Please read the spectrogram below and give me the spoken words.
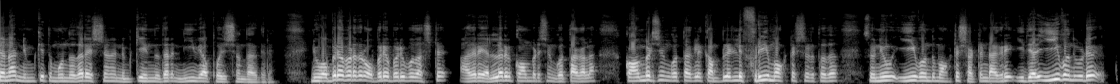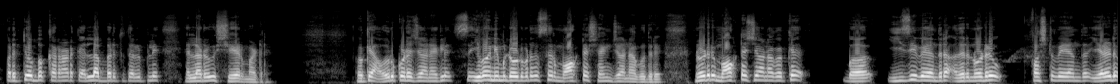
ಜನ ನಿಮ್ಕಿಂತ ಮುಂದದಾರೆ ಎಷ್ಟು ಜನ ನಿಮ್ಗೆ ಹಿಂದಿದ್ದಾರೆ, ನೀವು ಯಾವ ಪೊಸಿಷನ್ದಾಗಿದ್ದೀರಿ ನೀವು ಒಬ್ಬರೇ ಬರೆದ್ರೆ ಒಬ್ಬರೇ ಬರಿಬೋದು ಅಷ್ಟೇ, ಆದರೆ ಎಲ್ಲರಿಗೂ ಕಾಂಪಿಟೇಷನ್ ಗೊತ್ತಾಗಲ್ಲ. ಕಾಂಪಿಟೇಷನ್ ಗೊತ್ತಾಗಲಿ ಕಂಪ್ಲೀಟ್ಲಿ ಫ್ರೀ ಮಾಕ್ ಟೆಸ್ಟ್ ಇರ್ತದೆ. ಸೊ ನೀವು ಈ ಒಂದು ಮಾಕ್ ಟೆಸ್ಟ್ ಅಟೆಂಡ್ ಆಗಿರಿ. ಇದೆಲ್ಲ, ಈ ಒಂದು ವಿಡಿಯೋ ಪ್ರತಿಯೊಬ್ಬ ಕರ್ನಾಟಕ ಎಲ್ಲ ಅಭ್ಯರ್ಥಿ ತಲುಪಲಿ, ಎಲ್ಲರಿಗೂ ಶೇರ್ ಮಾಡಿರಿ. ಓಕೆ ಅವರು ಕೂಡ ಜಾಯ್ನ್ ಆಗಲಿ. ಇವಾಗ ನಿಮ್ಮ ಡೌಟ್ ಬರ್ತದೆ ಸರ್ ಮಾಕ್ ಟೆಸ್ಟ್ ಹೆಂಗೆ ಜಾಯ್ನ್ ಆಗೋದ್ರಿ? ನೋಡಿರಿ ಮಾಕ್ ಟೆಸ್ಟ್ ಜಾಯ್ನ್ ಆಗೋಕ್ಕೆ ಬ ಈಸಿ ವೇ ಅಂದ್ರೆ, ಅಂದರೆ ನೋಡಿರಿ ಫಸ್ಟ್ ವೇ ಅಂದ್ರೆ ಎರಡು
